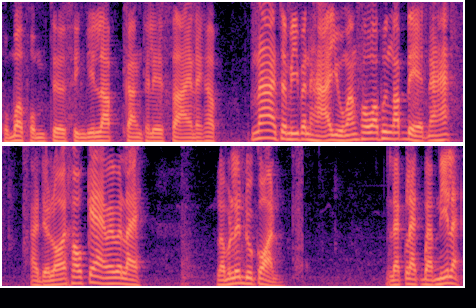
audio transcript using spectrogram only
ผมว่าผมเจอสิ่งลี้ลับกลางทะเลทรายนะครับ น่าจะมีปัญหาอยู่มั้งเพราะว่าเพิ่งอัปเดตนะฮะ อะเดี๋ยวร้อให้เข้าแก้ไม่เป็นไร เรามาเล่นดูก่อน แหลกๆแบบนี้แหละ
